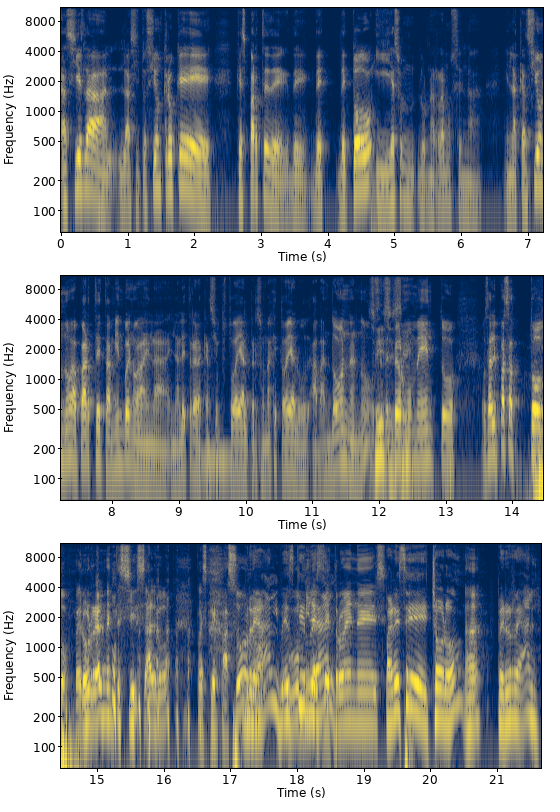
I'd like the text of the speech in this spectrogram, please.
así es la, la situación. Creo que, que es parte de, de- de- de todo y eso lo narramos en la, en la canción, ¿no? Aparte también, bueno, en la, en la letra de la canción, pues todavía el personaje todavía lo abandona, ¿no? O Sí, sea, sí, del peor sí. momento. O sea, le pasa todo, pero realmente sí es algo, pues que pasó, ¿no? Real, es Hubo que miles de real. truenes. Parece choro, Ajá. Pero es real.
